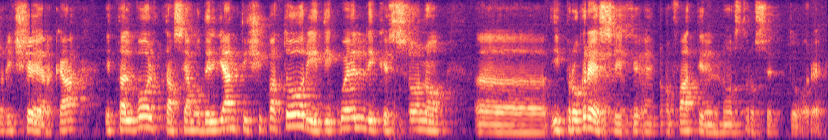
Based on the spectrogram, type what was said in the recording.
ricerca e talvolta siamo degli anticipatori di quelli che sono Uh, i progressi che vengono fatti nel nostro settore.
